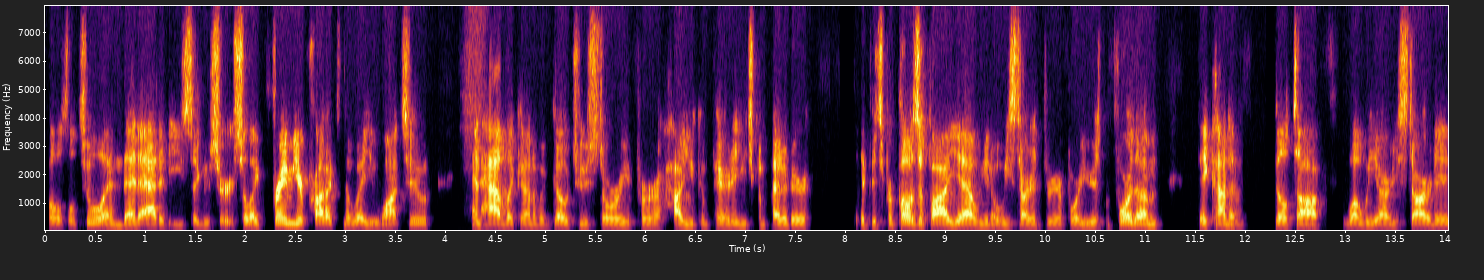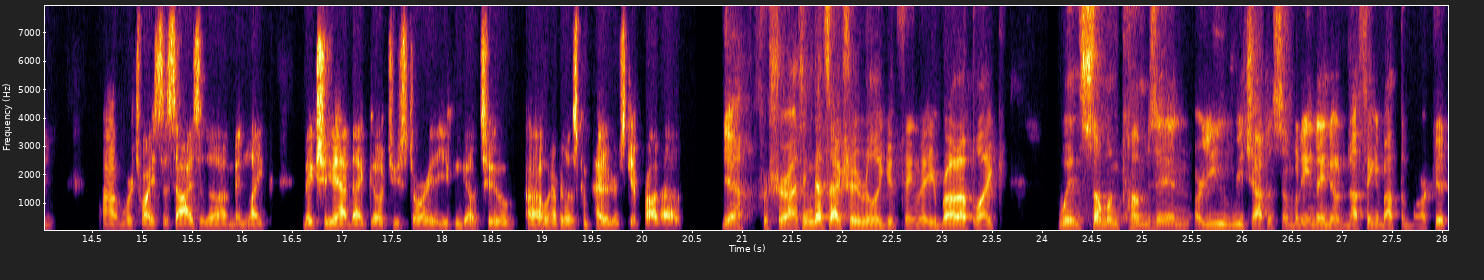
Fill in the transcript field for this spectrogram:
proposal tool and then added e-signature. So like frame your product in the way you want to and have like kind of a go-to story for how you compare to each competitor. If it's Proposify, yeah, you know, we started three or four years before them. They kind of built off what we already started. Um, we're twice the size of them. And like make sure you have that go-to story that you can go to uh, whenever those competitors get brought up. Yeah, for sure. I think that's actually a really good thing that you brought up. Like when someone comes in or you reach out to somebody and they know nothing about the market,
